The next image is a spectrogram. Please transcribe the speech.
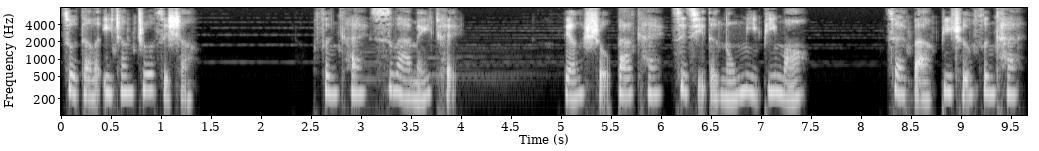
坐到了一张桌子上。分开丝袜美腿，两手扒开自己的浓密逼毛，再把逼唇分开。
